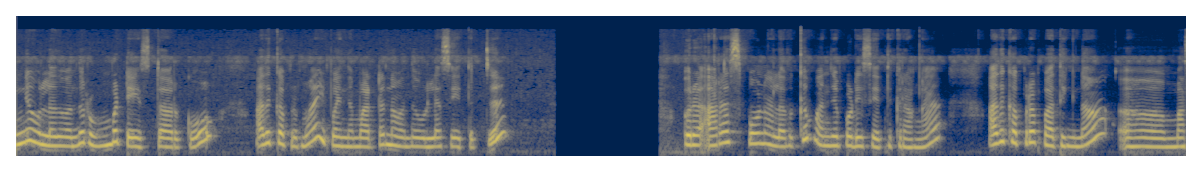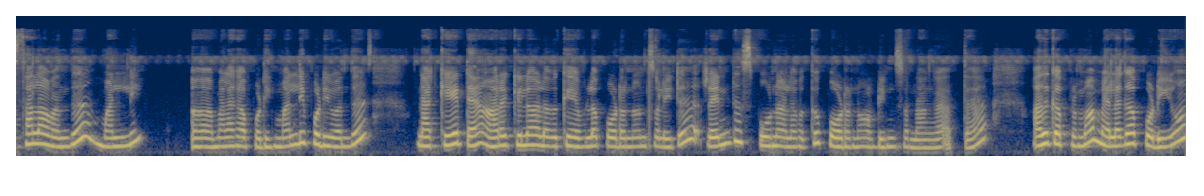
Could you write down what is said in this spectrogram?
இங்கே உள்ளது வந்து ரொம்ப டேஸ்ட்டாக இருக்கும். அதுக்கப்புறமா இப்போ இந்த மட்டனை வந்து உள்ளே சேர்த்துட்டு ஒரு அரை ஸ்பூன் அளவுக்கு மஞ்சள் பொடி சேர்த்துக்கிறாங்க. அதுக்கப்புறம் பார்த்திங்கன்னா மசாலா வந்து மல்லி மிளகா மிளகாய் பொடி. மல்லிப்பொடி வந்து நான் கேட்டேன் அரை கிலோ அளவுக்கு எவ்வளோ போடணும்னு சொல்லிட்டு ரெண்டு ஸ்பூன் அளவுக்கு போடணும் அப்படின்னு சொன்னாங்க அத்தை. அதுக்கப்புறமா மிளகாய் பொடியும்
